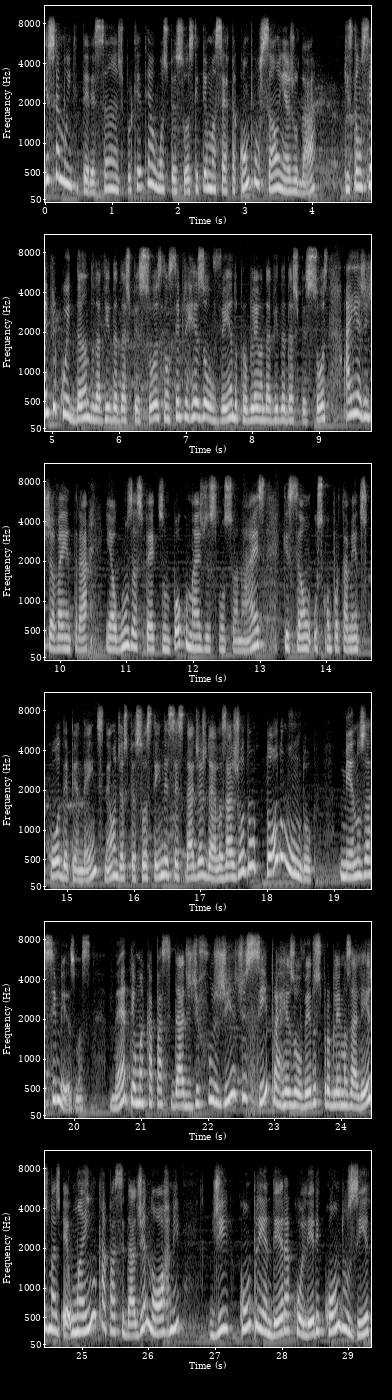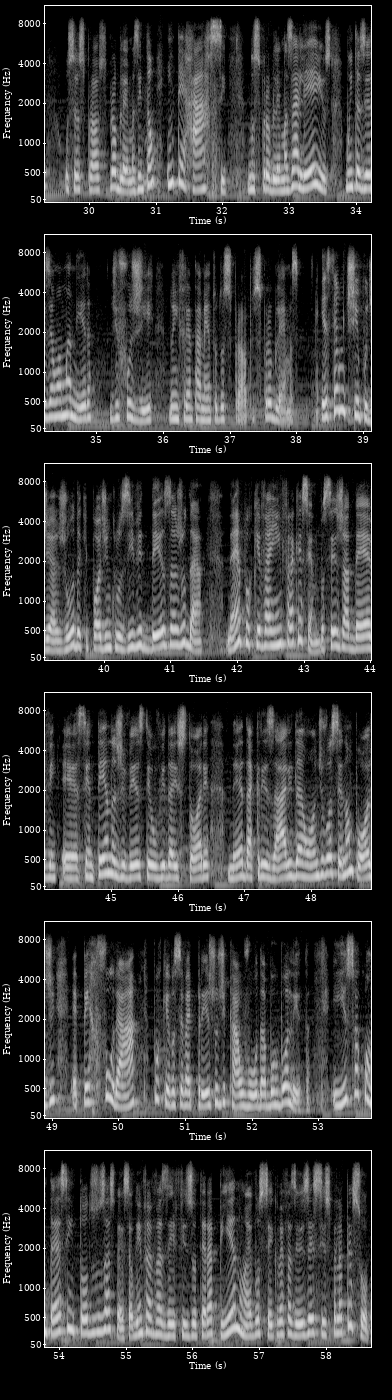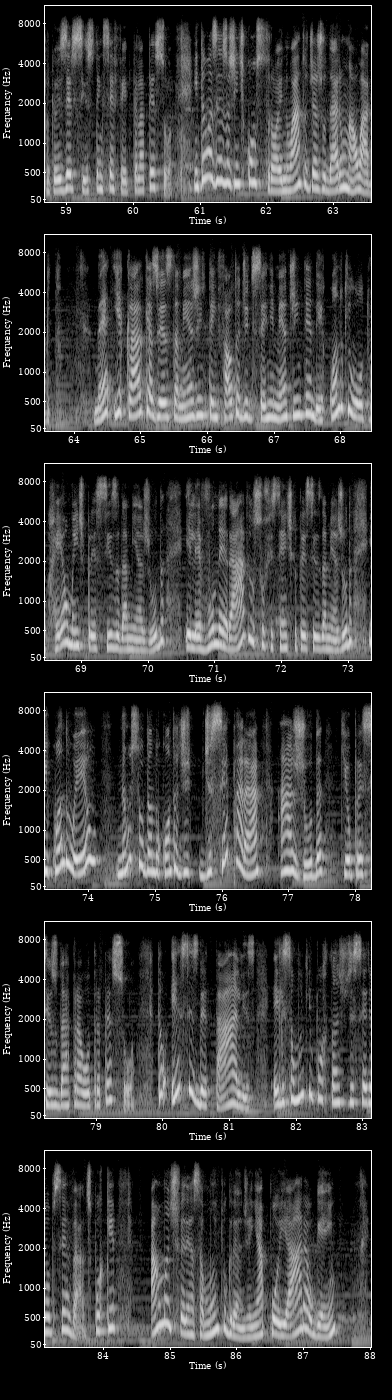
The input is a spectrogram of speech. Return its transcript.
Isso é muito interessante porque tem algumas pessoas que têm uma certa compulsão em ajudar, que estão sempre cuidando da vida das pessoas, estão sempre resolvendo o problema da vida das pessoas. Aí a gente já vai entrar em alguns aspectos um pouco mais disfuncionais, que são os comportamentos codependentes, né, onde as pessoas têm necessidade delas, ajudam todo mundo, menos a si mesmas. Né? Tem uma capacidade de fugir de si para resolver os problemas alheios, mas é uma incapacidade enorme de compreender, acolher e conduzir os seus próprios problemas. Então, enterrar-se nos problemas alheios muitas vezes é uma maneira de fugir do enfrentamento dos próprios problemas. Esse é um tipo de ajuda que pode, inclusive, desajudar, né? Porque vai enfraquecendo. Vocês já devem, é, centenas de vezes, ter ouvido a história né, da crisálida, onde você não pode é, perfurar, porque você vai prejudicar o voo da borboleta. E isso acontece em todos os aspectos. Alguém vai fazer fisioterapia, não é você que vai fazer o exercício pela pessoa, porque o exercício tem que ser feito pela pessoa. Então, às vezes, a gente constrói no ato de ajudar um mau hábito né? E é claro que às vezes também a gente tem falta de discernimento de entender quando que o outro realmente precisa da minha ajuda, ele é vulnerável o suficiente que precisa da minha ajuda, e quando eu não estou dando conta de, de separar a ajuda que eu preciso dar para outra pessoa. Então, esses detalhes, eles são muito importantes de serem observados, porque há uma diferença muito grande em apoiar alguém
